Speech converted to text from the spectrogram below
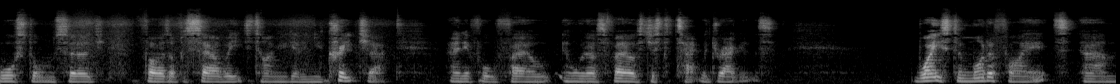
Warstorm Surge fires off a salve each time you get a new creature and if all fail, all else fails, just attack with dragons. Ways to modify it, um,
